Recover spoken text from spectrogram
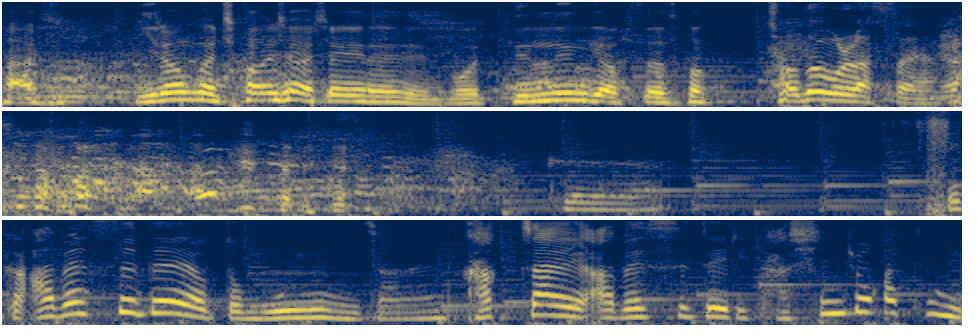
아, 이런 건 전혀 저희는 뭐 듣는 게 없어서 저도 몰랐어요. 그 그러니까 아베스들의 어떤 모임이잖아요. 각자의 아베스들이 다 신조 같은 게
